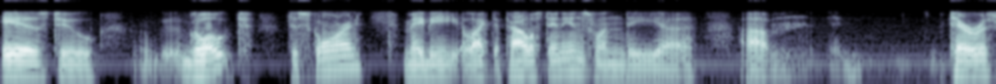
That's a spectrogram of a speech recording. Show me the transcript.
is to gloat, to scorn, maybe like the Palestinians when the uh, um, terrorists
